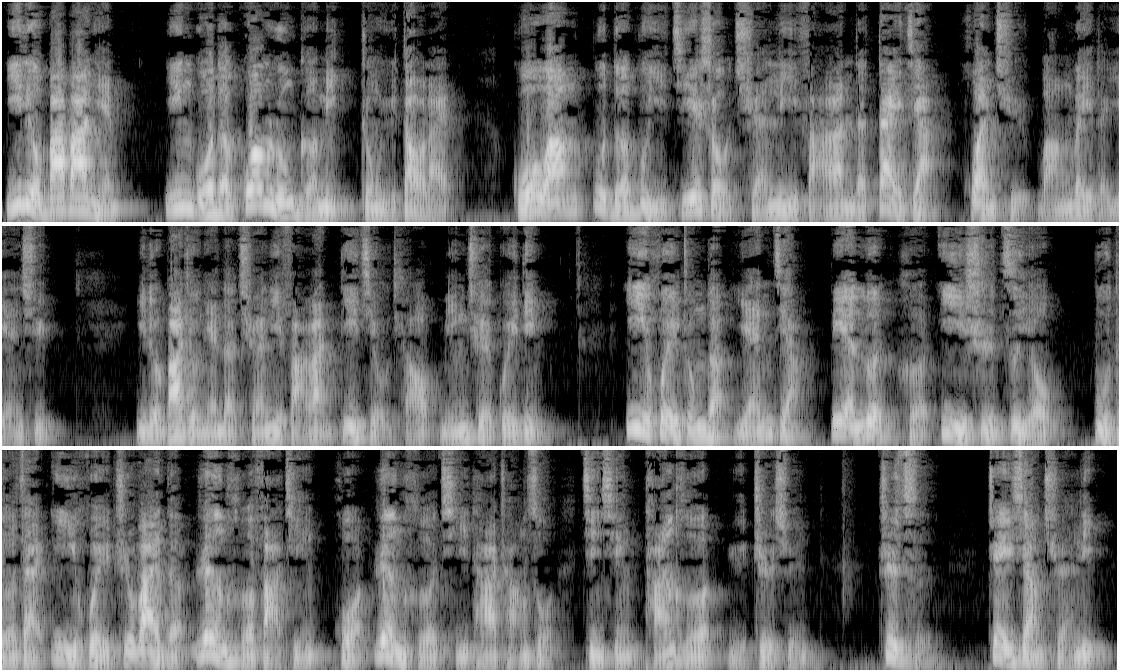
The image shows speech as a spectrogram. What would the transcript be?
一六八八年，英国的光荣革命终于到来，国王不得不以接受权利法案的代价换取王位的延续。一六八九年的权利法案第九条明确规定，议会中的演讲、辩论和议事自由不得在议会之外的任何法庭或任何其他场所进行弹劾与质询。至此。这项权利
